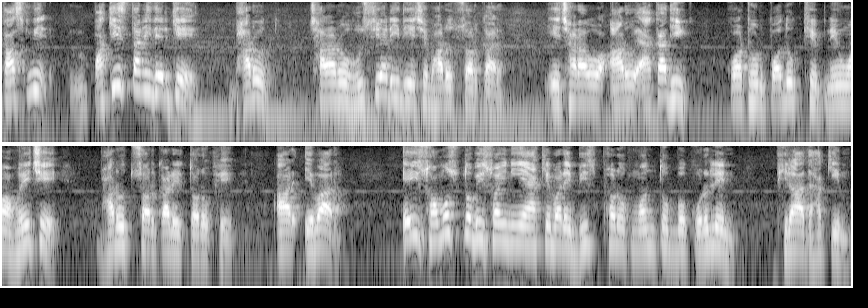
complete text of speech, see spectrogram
কাশ্মীর, পাকিস্তানিদেরকে ভারত ছাড়ারও হুঁশিয়ারি দিয়েছে ভারত সরকার। এছাড়াও আরও একাধিক কঠোর পদক্ষেপ নেওয়া হয়েছে ভারত সরকারের তরফে। আর এবার এই সমস্ত বিষয় নিয়ে একেবারে বিস্ফোরক মন্তব্য করলেন ফিরাদ হাকিম।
